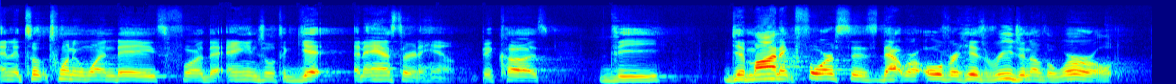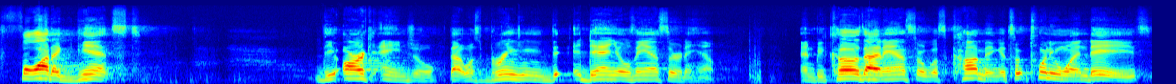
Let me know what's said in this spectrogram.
and it took 21 days for the angel to get an answer to him because the demonic forces that were over his region of the world fought against the archangel that was bringing Daniel's answer to him. And because that answer was coming, it took 21 days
